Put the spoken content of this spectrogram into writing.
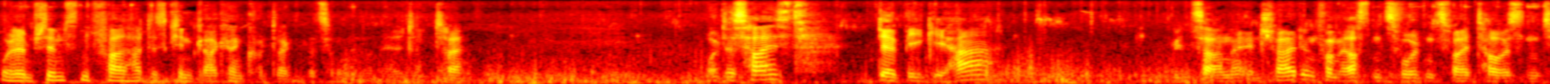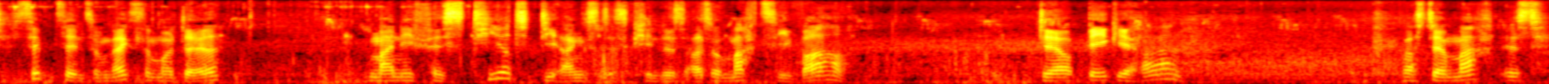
Oder im schlimmsten Fall hat das Kind gar keinen Kontakt mehr zum anderen Elternteil. Und das heißt, der BGH mit seiner Entscheidung vom 1.2.2017 zum Wechselmodell manifestiert die Angst des Kindes, also macht sie wahr. Der BGH was der macht, ist,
